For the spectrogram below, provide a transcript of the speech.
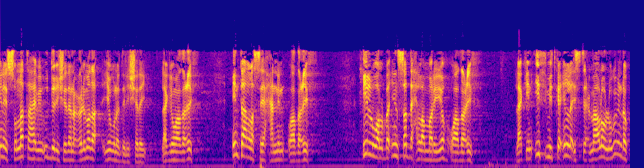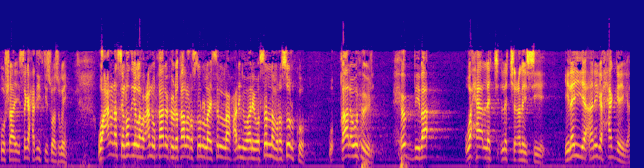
inay sunno tahay bay u deliishadeen oo culimmada iyaguna deliishaday. Laakiin waa daciif. Intaan la seexanin waa daciif. Il walba in saddex la mariyo waa daciif laakiin imidka in la isticmaalo lagu indhakuushaayo isaga xadiidkiisu waa sugan yahay wacan anasin radi allahu canhu qaala wuxuu yidhi qaala rasuulu llahi sala allahu alayhi waaalih wasalam rasuulku qaala wuxuu yidhi xubbiba waxaa la jeclaysiiyey. Ilaya aniga xaggayga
